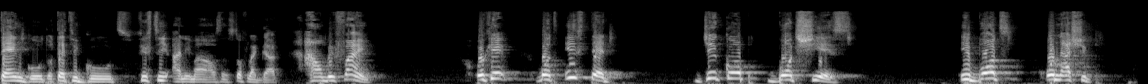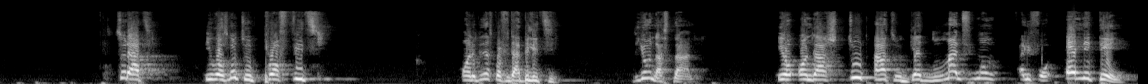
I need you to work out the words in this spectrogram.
10 goats or 30 goats, 50 animals and stuff like that. I'll be fine. Okay? But instead, Jacob bought shares. He bought ownership. So that he was going to profit on the business profitability. Do you understand? He understood how to get maximum value for anything.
